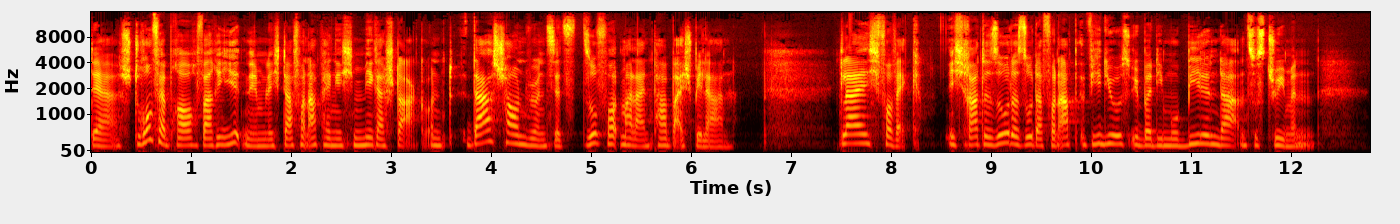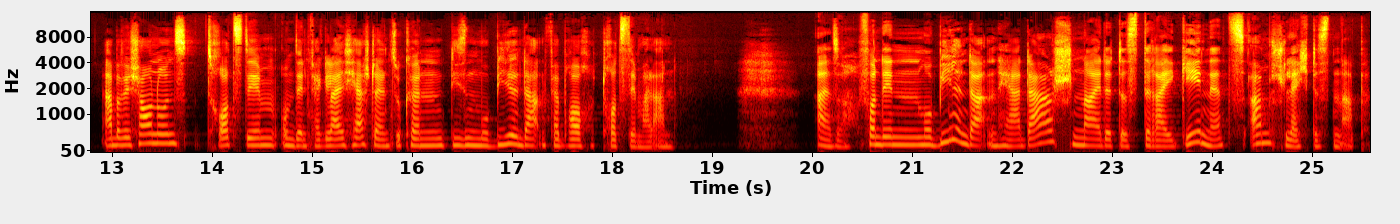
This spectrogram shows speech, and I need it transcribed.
Der Stromverbrauch variiert nämlich davon abhängig mega stark und da schauen wir uns jetzt sofort mal ein paar Beispiele an. Gleich vorweg. Ich rate so oder so davon ab, Videos über die mobilen Daten zu streamen. Aber wir schauen uns trotzdem, um den Vergleich herstellen zu können, diesen mobilen Datenverbrauch trotzdem mal an. Also, von den mobilen Daten her, da schneidet das 3G-Netz am schlechtesten ab.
